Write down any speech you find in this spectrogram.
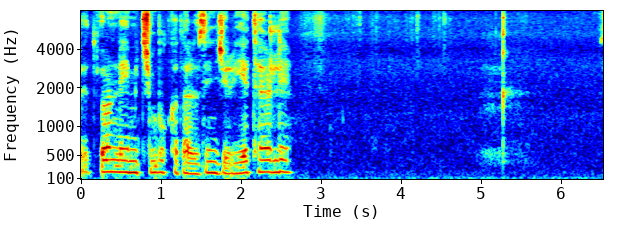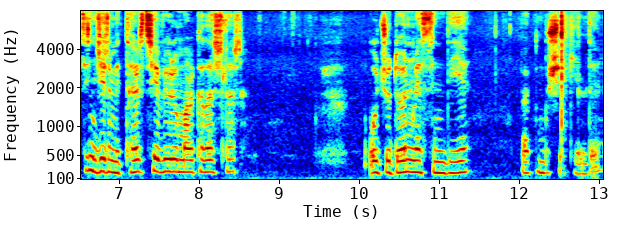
Evet örneğim için bu kadar zincir yeterli. Zincirimi ters çeviriyorum arkadaşlar. Ucu dönmesin diye. Bakın bu şekilde.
